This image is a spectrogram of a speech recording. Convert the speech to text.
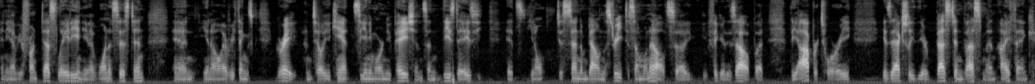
and you have your front desk lady and you have one assistant and you know everything's great until you can't see any more new patients and these days it's you don't just send them down the street to someone else. You, you, figure this out, but the operatory is actually their best investment, I think.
